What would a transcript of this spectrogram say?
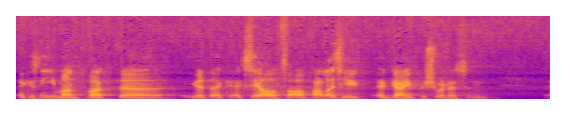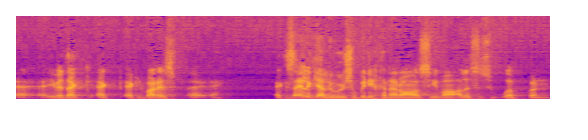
ek is nie iemand wat uh jy weet ek ek sê al vir al as jy 'n gay persoon is en uh, jy weet ek ek ek het baie ek, ek is eintlik jaloers op hierdie generasie waar alles is so oop en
